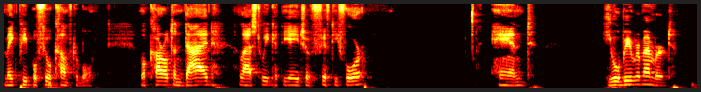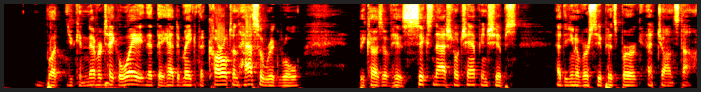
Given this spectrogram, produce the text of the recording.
make people feel comfortable. Well, Carlton died last week at the age of 54, and he will be remembered but you can never take away that they had to make the Carlton Haselrig rule because of his six national championships at the University of Pittsburgh at Johnstown.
